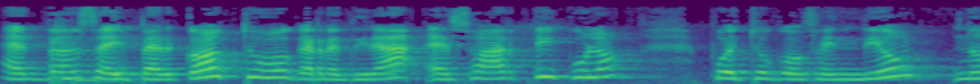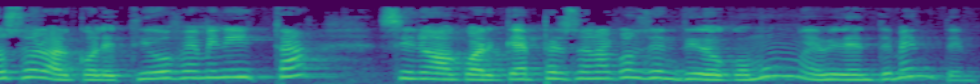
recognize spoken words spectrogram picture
Entonces, Hipercop tuvo que retirar esos artículos, puesto que ofendió no solo al colectivo feminista, sino a cualquier persona con sentido común, evidentemente.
